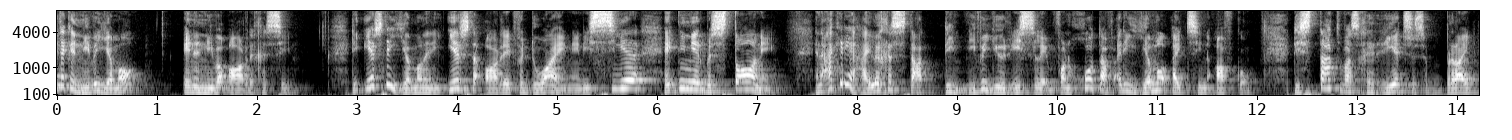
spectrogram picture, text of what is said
het ek 'n nuwe hemel en 'n nuwe aarde gesien. Die eerste hemel en die eerste aarde het verdwyn en die see het nie meer bestaan nie. En ek het die heilige stad, die nuwe Jerusalem van God af uit die hemel uit sien afkom. Die stad was gereed soos 'n bruid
